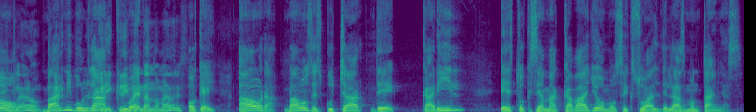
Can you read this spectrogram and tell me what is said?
Punto. claro. Barney Cri- vulgar. cri-cri Bueno, mentando madres. Ok, ahora vamos a escuchar de Caril esto que se llama Caballo Homosexual de las Montañas.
